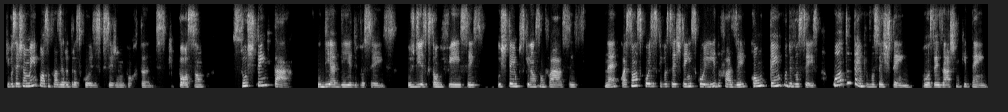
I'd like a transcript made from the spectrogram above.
que vocês também possam fazer outras coisas que sejam importantes, que possam sustentar o dia a dia de vocês, os dias que são difíceis, os tempos que não são fáceis, né? Quais são as coisas que vocês têm escolhido fazer com o tempo de vocês? Quanto tempo vocês têm? Vocês acham que têm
